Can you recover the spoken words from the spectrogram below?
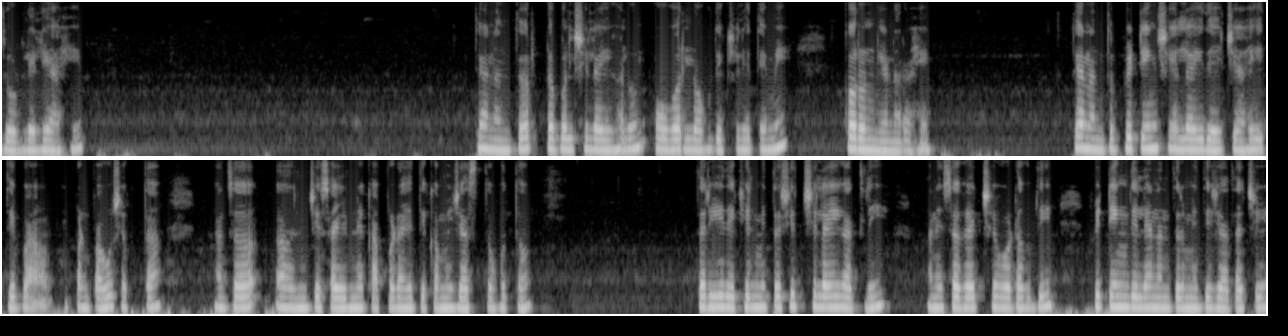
जोडलेली आहे. त्यानंतर डबल शिलाई घालून ओव्हरलॉक देखील इथे मी करून घेणार आहे. त्यानंतर फिटिंग शिलाई द्यायची आहे. इथे पा आपण पाहू शकता माझं जे साईडने कापड आहे ते कमी जास्त होतं. तरी देखील मी तशीच शिलाई घातली आणि सगळ्यात शेवट अगदी फिटिंग दिल्यानंतर मी ती जादाची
